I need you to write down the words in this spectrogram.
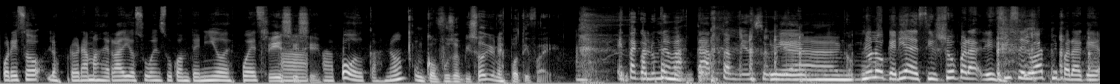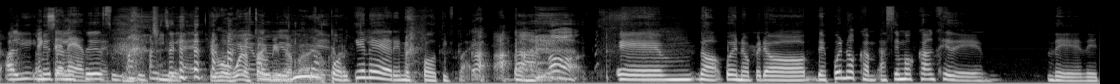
Por eso los programas de radio suben su contenido después Sí, sí, a, sí. a podcast, ¿no? Un confuso episodio en Spotify. Esta columna va a estar también subida. Eh, como- No lo quería decir yo para decíselo H para que alguien metan Excelente. ustedes su, su. Excelente. Tenemos buenos Muy timing de bien. radio. Libros por qué leer en Spotify. Eh, no, bueno, pero después nos cam- hacemos canje de, de, de-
